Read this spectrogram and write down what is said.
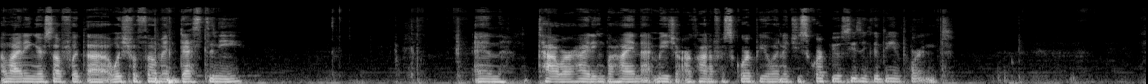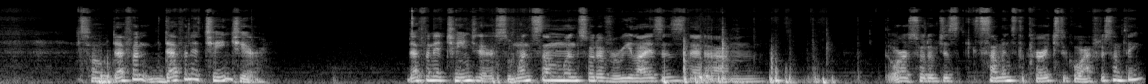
aligning yourself with uh, wish fulfillment, destiny, and Tower hiding behind that major arcana for Scorpio energy. Scorpio season could be important. So definite, definite change here definite change there. So once someone sort of realizes that, um, or sort of just summons the courage to go after something,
